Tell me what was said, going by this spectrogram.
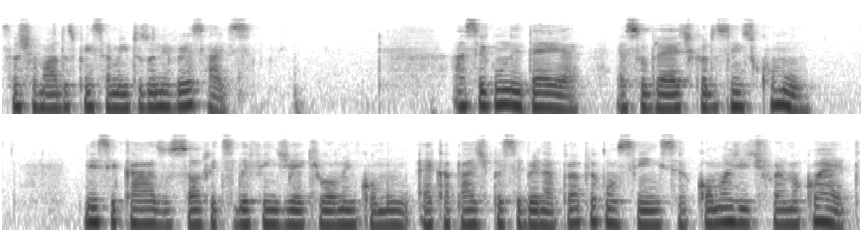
São chamados pensamentos universais. A segunda ideia é sobre a ética do senso comum. Nesse caso, Sócrates defendia que o homem comum é capaz de perceber na própria consciência como agir de forma correta.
